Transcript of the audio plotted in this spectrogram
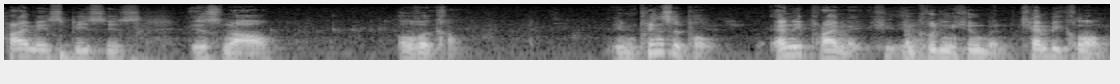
primate species is now overcome. In principle, any primate, including human, can be cloned.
